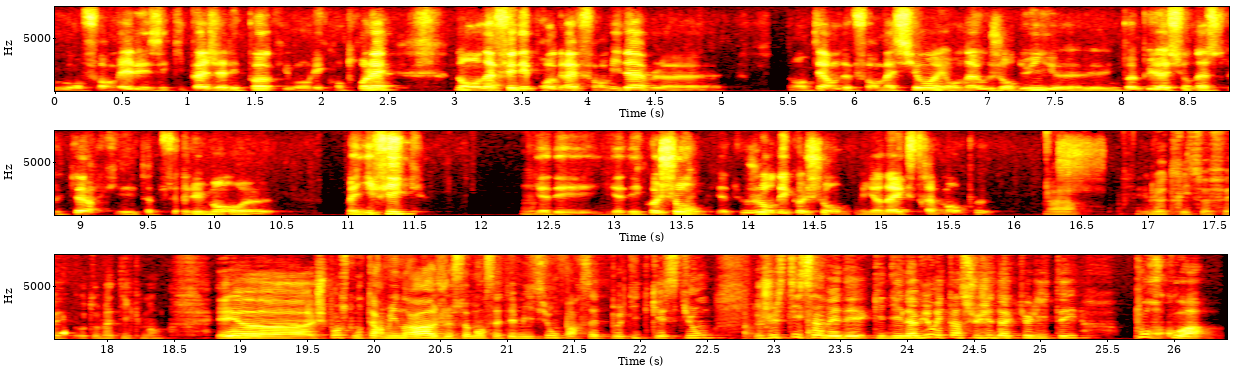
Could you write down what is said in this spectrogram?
où on formait les équipages à l'époque, où on les contrôlait. Non, on a fait des progrès formidables en termes de formation et on a aujourd'hui une population d'instructeurs qui est absolument magnifique. Il y, a des, il y a des cochons, il y a toujours des cochons, mais il y en a extrêmement peu. Voilà. Le tri se fait automatiquement. Et euh, je pense qu'on terminera justement cette émission par cette petite question de Justice AVD qui dit L'avion est un sujet d'actualité. Pourquoi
